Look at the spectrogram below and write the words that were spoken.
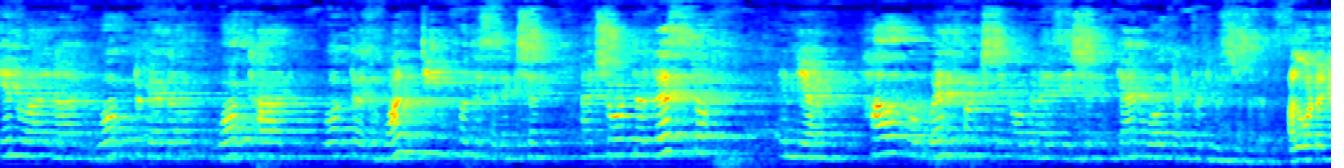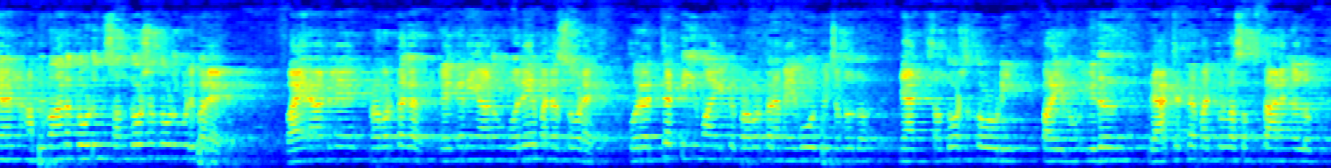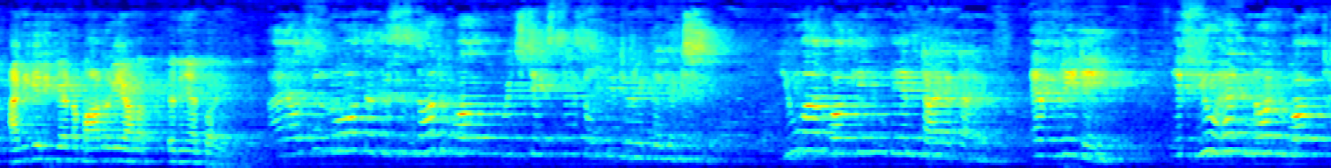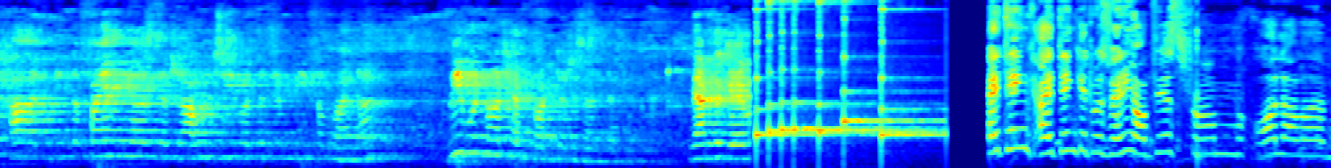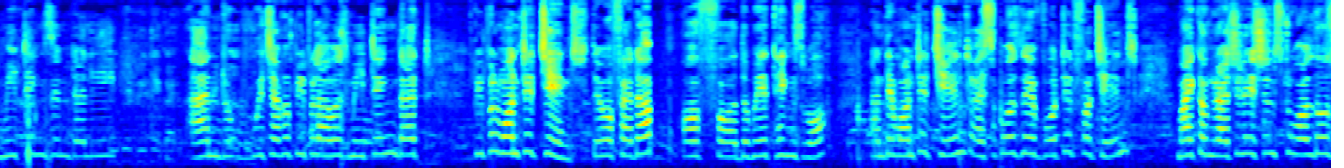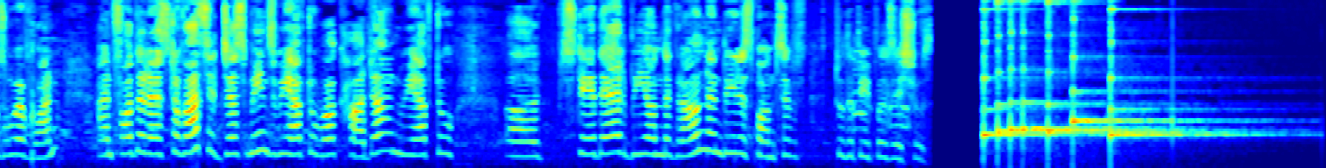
in Wayanad worked together, worked hard, worked as one team for this election and showed the rest of India അതുകൊണ്ട് ഞാൻ അഭിമാനത്തോടും സന്തോഷത്തോടും കൂടി പറയട്ടെ. വയനാട്ടിലെ പ്രവർത്തകർ എങ്ങനെയാണ് ഒരേ മനസ്സോടെ ഒരൊറ്റ ടീമായിട്ട് പ്രവർത്തനം ഏകോപിപ്പിച്ചതെന്ന് ഞാൻ സന്തോഷത്തോടുകൂടി പറയുന്നു. ഇത് രാജ്യത്തെ മറ്റുള്ള സംസ്ഥാനങ്ങളിലും അനുകരിക്കേണ്ട മാതൃകയാണ് എന്ന് ഞാൻ പറയുന്നു. not worked hard uh, in the five years that Rahulji was the MP from Wayana, we would not have got the result that we got. I think I think it was very obvious from all our meetings in Delhi and whichever people I was meeting that people wanted change. They were fed up of uh, the way things were and they wanted change. I suppose they voted for change my congratulations to all those who have won. And for the rest of us, it just means we have to work harder and we have to uh, stay there, be on the ground, and be responsive to the people's issues.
